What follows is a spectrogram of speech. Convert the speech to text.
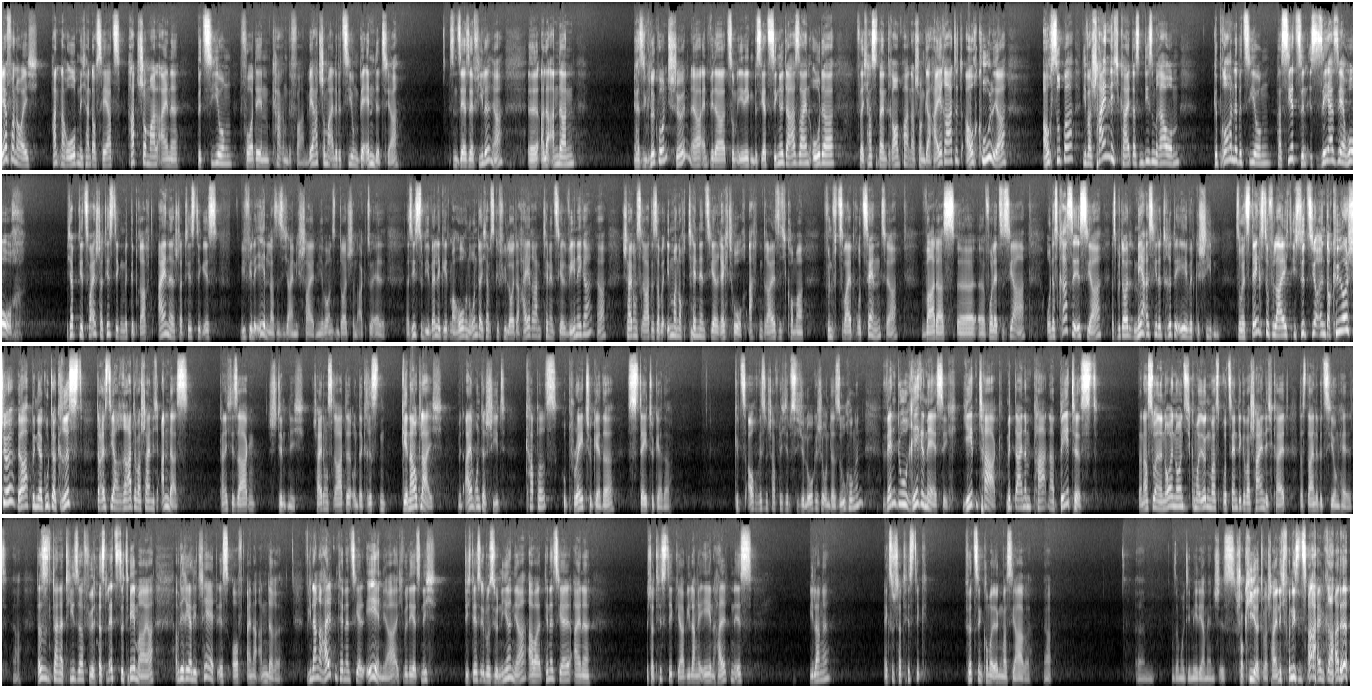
Wer von euch, Hand nach oben, nicht Hand aufs Herz, hat schon mal eine Beziehung vor den Karren gefahren? Wer hat schon mal eine Beziehung beendet? Ja, das sind sehr, sehr viele. Ja, äh, alle anderen Herzlichen Glückwunsch, schön. Ja, entweder zum ewigen bis jetzt Single-Dasein oder vielleicht hast du deinen Traumpartner schon geheiratet, auch cool, ja, auch super. Die Wahrscheinlichkeit, dass in diesem Raum gebrochene Beziehungen passiert sind, ist sehr, sehr hoch. Ich habe dir zwei Statistiken mitgebracht. Eine Statistik ist, wie viele Ehen lassen sich eigentlich scheiden, hier bei uns in Deutschland aktuell. Da siehst du, die Welle geht mal hoch und runter. Ich habe das Gefühl, Leute heiraten tendenziell weniger. Ja? Scheidungsrate ist aber immer noch tendenziell recht hoch. 38,52 Prozent ja, war das äh, äh, vorletztes Jahr. Und das Krasse ist ja, das bedeutet, mehr als jede dritte Ehe wird geschieden. So, jetzt denkst du vielleicht, ich sitze ja in der Kirche, ja, bin ja guter Christ, da ist die Rate wahrscheinlich anders. Kann ich dir sagen, stimmt nicht. Scheidungsrate unter Christen genau gleich. Mit einem Unterschied, Couples who pray together stay together. Gibt es auch wissenschaftliche, psychologische Untersuchungen. Wenn du regelmäßig jeden Tag mit deinem Partner betest, dann hast du eine 99, irgendwas prozentige Wahrscheinlichkeit, dass deine Beziehung hält. Ja. Das ist ein kleiner Teaser für das letzte Thema. Ja. Aber die Realität ist oft eine andere. Wie lange halten tendenziell Ehen? Ja? Ich will dir jetzt nicht dich desillusionieren, ja, aber tendenziell eine Statistik, ja, wie lange Ehen halten ist. Wie lange? Nächste Statistik? 14, irgendwas Jahre. Ja. Ähm, unser Multimedia-Mensch ist schockiert wahrscheinlich von diesen Zahlen gerade.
